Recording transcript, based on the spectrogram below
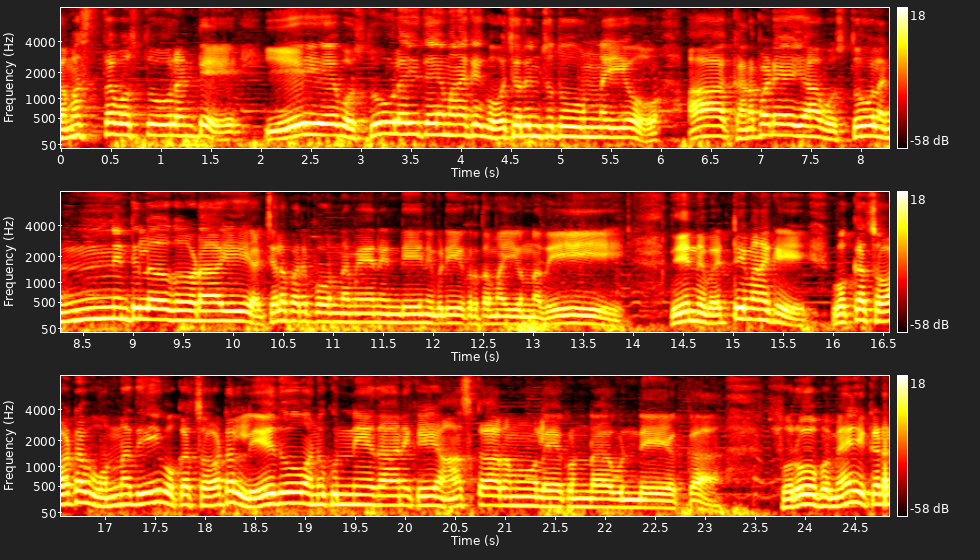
సమస్త వస్తువులంటే ఏ ఏ వస్తువులైతే మనకి గోచరించుతూ ఉన్నాయో ఆ కనపడే ఆ వస్తువులన్నింటిలో కూడా ఈ అచల పరిపూర్ణమే నిండి నిబిడీకృతమై ఉన్నది. దీన్ని బట్టి మనకి ఒక చోట ఉన్నది ఒక చోట లేదు అనుకునే దానికి ఆస్కారము లేకుండా ఉండే యొక్క స్వరూపమే ఇక్కడ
